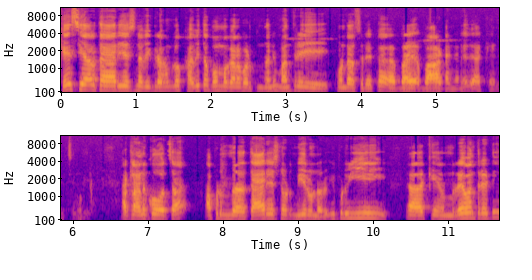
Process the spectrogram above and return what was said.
కేసీఆర్ తయారు చేసిన విగ్రహంలో కవిత బొమ్మ కనబడుతుందని మంత్రి కొండా సురేఖ బాహాటంగానే వ్యాఖ్యానించింది. అట్లా అనుకోవచ్చా? అప్పుడు తయారు చేసినప్పుడు మీరున్నారు. ఇప్పుడు ఈ రేవంత్ రెడ్డి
